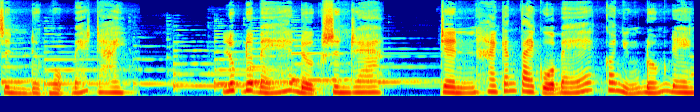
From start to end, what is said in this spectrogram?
sinh được một bé trai. Lúc đứa bé được sinh ra, trên hai cánh tay của bé có những đốm đen,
